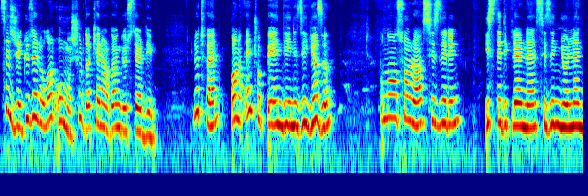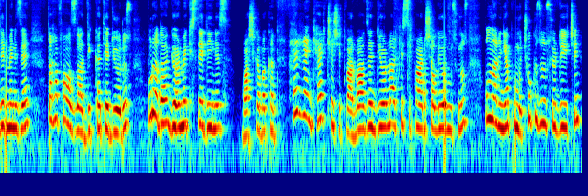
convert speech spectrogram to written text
Sizce güzel olan o mu? Şurada kenardan gösterdiğim. Lütfen bana en çok beğendiğinizi yazın. Bundan sonra sizlerin istediklerine, sizin yönlendirmenize daha fazla dikkat ediyoruz. Burada görmek istediğiniz başka bakın her renk her çeşit var. Bazen diyorlar ki sipariş alıyor musunuz? Bunların yapımı çok uzun sürdüğü için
